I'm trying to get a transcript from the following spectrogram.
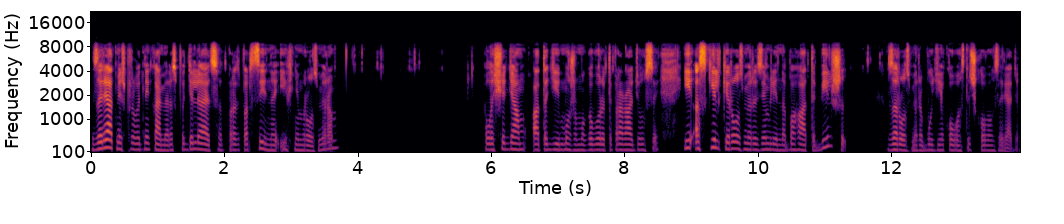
Заряд між провідниками розподіляється пропорційно їхнім розмірам, площадям, а тоді можемо говорити про радіуси. І оскільки розміри Землі набагато більше за розміри будь-якого з зарядів,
